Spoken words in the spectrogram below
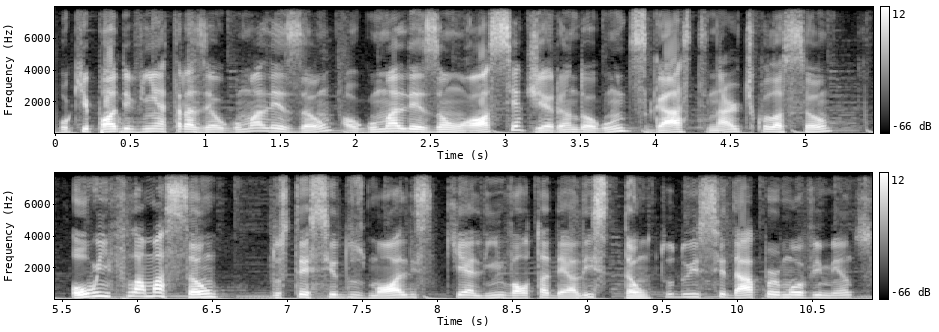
o que pode vir a trazer alguma lesão, alguma lesão óssea, gerando algum desgaste na articulação ou inflamação dos tecidos moles que ali em volta dela estão. Tudo isso se dá por movimentos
